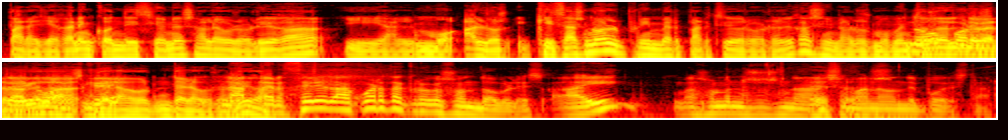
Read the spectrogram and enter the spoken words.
para llegar en condiciones a la Euroliga y al mo- a los quizás no al primer partido de la Euroliga, sino a los momentos del- de verdad de la, es que de la- de la Euroliga. tercera y la cuarta creo que son dobles. Ahí, más o menos, es una Eso semana es. donde puede estar.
